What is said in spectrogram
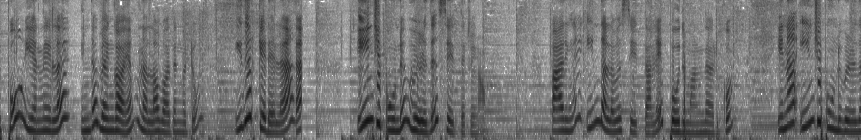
இப்போது எண்ணெயில் இந்த வெங்காயம் நல்லா வதங்கட்டும். இதற்கிடையில் இஞ்சி பூண்டு விழுது சேர்த்துக்கலாம். பாருங்கள் இந்த அளவு சேர்த்தாலே போதுமானதாக இருக்கும். ஏன்னா இஞ்சி பூண்டு விழுது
